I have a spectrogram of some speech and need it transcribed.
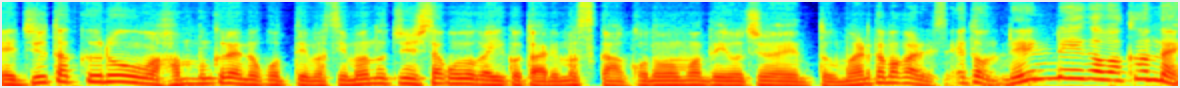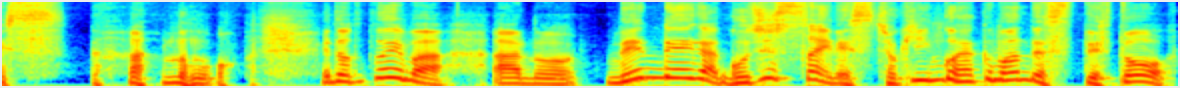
えー、住宅ローンは半分くらい残っています。今のうちにしたことがいいことありますか？子供まで幼稚園と生まれたばかりです。えっと、年齢がわかんないです。あの、えっと、例えば、あの、年齢が50歳です。貯金500万ですって言うと、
